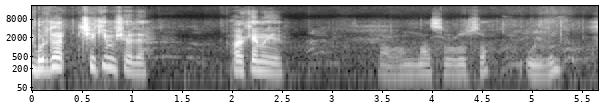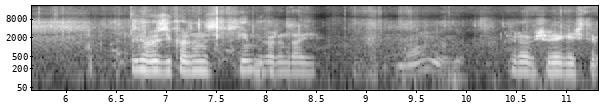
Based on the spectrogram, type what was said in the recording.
Buradan çekeyim mi şöyle? Arkaya mı geleyim? Tamam nasıl olursa uygun. Biraz yukarıdan tutayım yukarıdan daha iyi. Ne oluyor? Dur abi şuraya geçtim.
